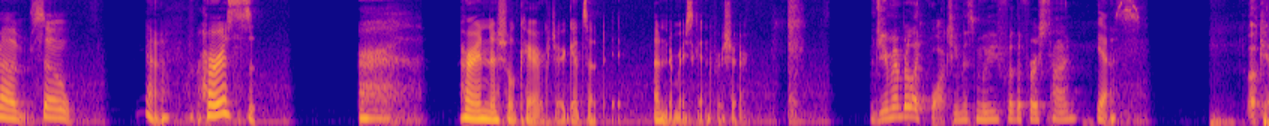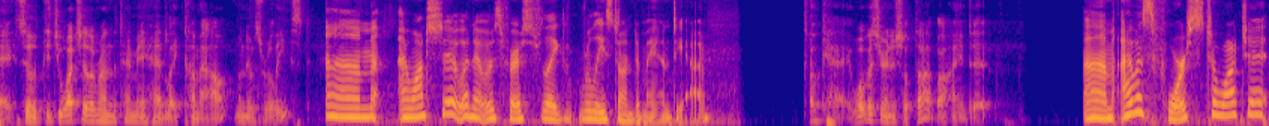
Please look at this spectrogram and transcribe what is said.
Uh, so yeah, hers her, her initial character gets un- under my skin for sure. Do you remember like watching this movie for the first time? Yes. Okay, so did you watch it around the time it had like come out when it was released? Um, I watched it when it was first like released on demand. Yeah. Okay, what was your initial thought behind it? Um, I was forced to watch it.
